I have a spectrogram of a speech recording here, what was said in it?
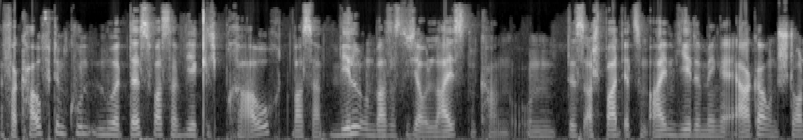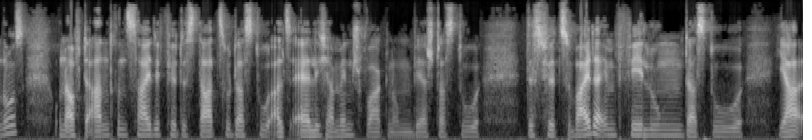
Verkauf dem Kunden nur das, was er wirklich braucht, was er will und was er sich auch leisten kann. Und das erspart dir zum einen jede Menge Ärger und Stornos und auf der anderen Seite führt es dazu, dass du als ehrlicher Mensch wahrgenommen wirst, dass du, das führt zu Weiterempfehlungen, dass du, ja,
